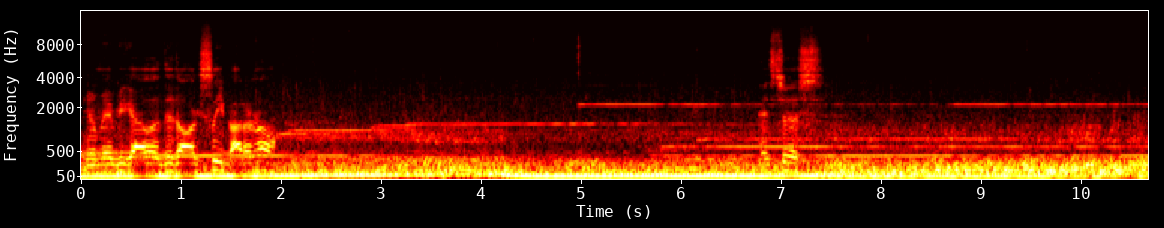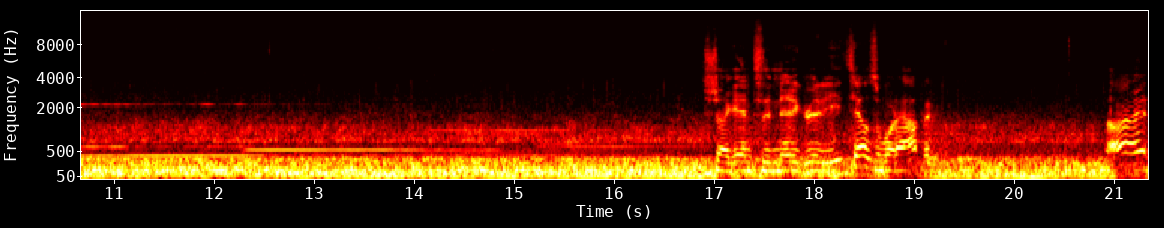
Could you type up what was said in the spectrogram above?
you know, maybe you gotta let the dog sleep. I don't know. It's just. Should I get into the nitty gritty details of what happened? All right.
